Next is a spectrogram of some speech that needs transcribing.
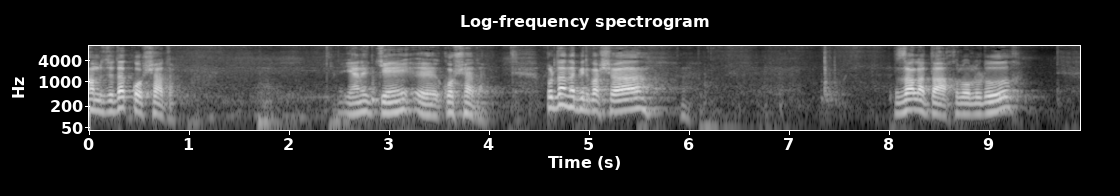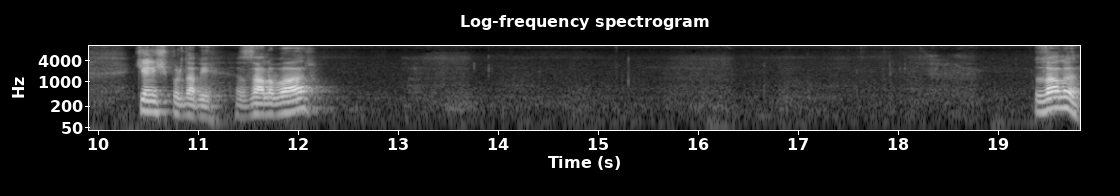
hamısı da qoşadır. Yəni ə, e, qoşadır. Buradan da birbaşa zala daxil oluruq. Geniş burada bir zalı var. Zalı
